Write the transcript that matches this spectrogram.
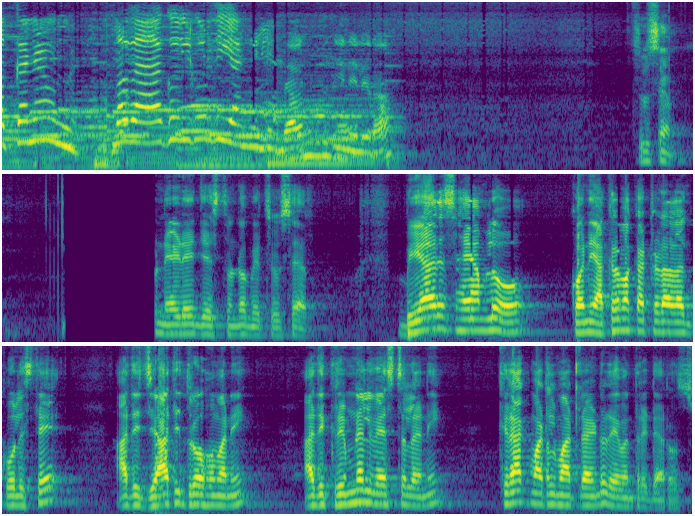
అక్కడనే ఉన్నాయి. మా బ్యాగులు కూడా తీయండి. బ్యాగ్ కూడా తీయలేరా? చూసాం నేడేం చేస్తుండో మీరు చూశారు. బీఆర్ఎస్ హయాంలో కొన్ని అక్రమ కట్టడాలను కూలిస్తే అది జాతి ద్రోహం అని అది క్రిమినల్ వేస్టలని కిరాక్ మాటలు మాట్లాడిండు రేవంత్ రెడ్డి ఆ రోజు.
